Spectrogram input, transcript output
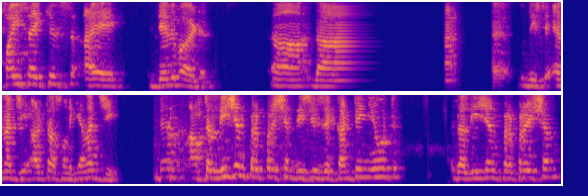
five cycles. I delivered the this energy ultrasonic energy. Then after lesion preparation, this is a continued the lesion preparation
